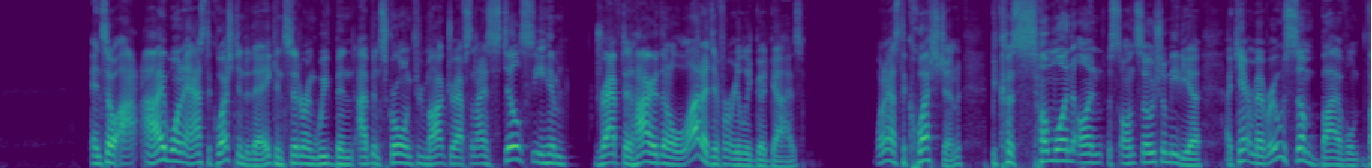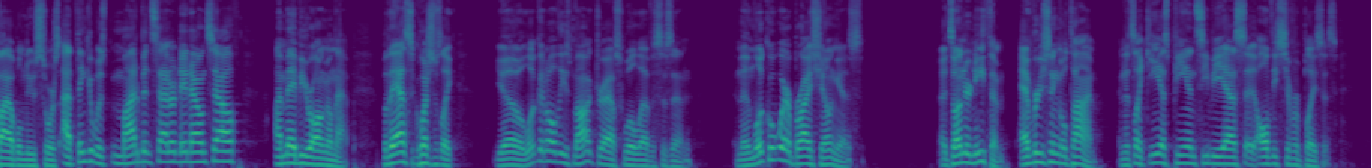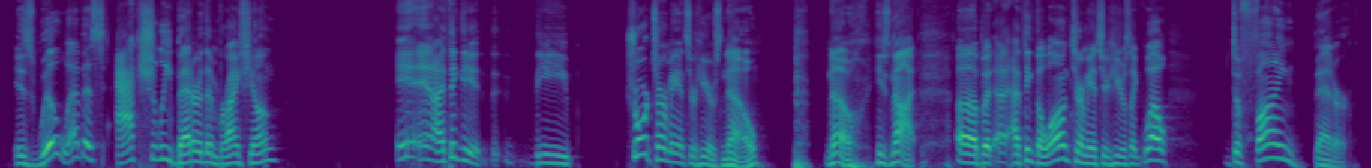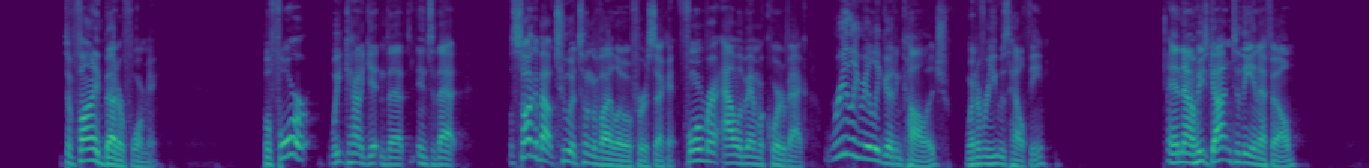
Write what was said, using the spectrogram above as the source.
And so I, I want to ask the question today, considering we've been I've been scrolling through mock drafts and I still see him drafted higher than a lot of different really good guys. I want to ask the question because someone on on social media, I can't remember, it was some viable viable news source. I think it was might have been Saturday Down South. I may be wrong on that, but they asked the question was like, "Yo, look at all these mock drafts Will Levis is in." And then look at where Bryce Young is. It's underneath him every single time. And it's like ESPN, CBS, all these different places. Is Will Levis actually better than Bryce Young? And I think the, the short term answer here is no. No, he's not. Uh, but I think the long term answer here is like, well, define better. Define better for me. Before we kind of get into that, into that, let's talk about Tua Tagovailoa for a second. Former Alabama quarterback, really, really good in college whenever he was healthy, and now he's gotten to the NFL.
